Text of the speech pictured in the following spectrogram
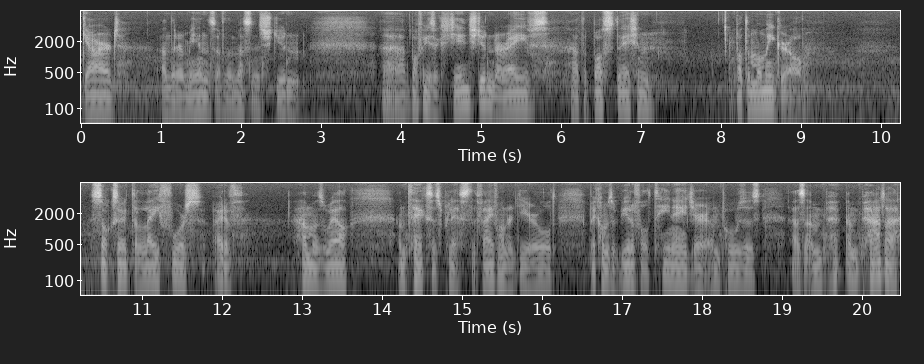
guard and the remains of the missing student. Uh, Buffy's exchange student arrives at the bus station, but the mummy girl sucks out the life force out of him as well and takes his place. The 500 year old becomes a beautiful teenager and poses as Imp- Impata,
